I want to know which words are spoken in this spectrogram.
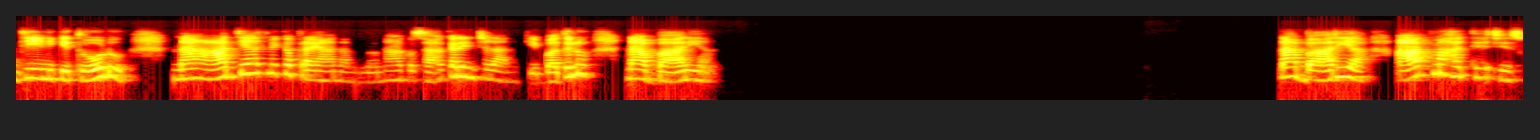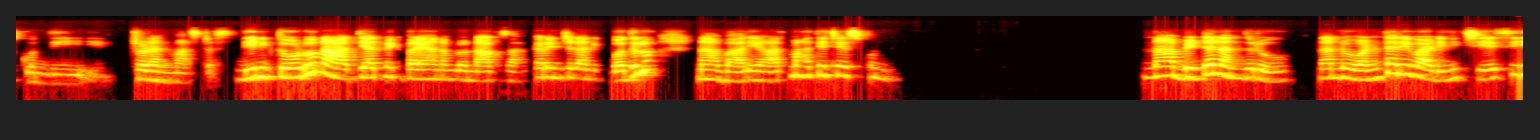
దీనికి తోడు నా ఆధ్యాత్మిక ప్రయాణంలో నాకు సహకరించడానికి బదులు నా భార్య నా భార్య ఆత్మహత్య చేసుకుంది. చూడండి మాస్టర్స్. దీనికి తోడు నా ఆధ్యాత్మిక ప్రయాణంలో నాకు సహకరించడానికి బదులు నా భార్య ఆత్మహత్య చేసుకుంది. నా బిడ్డలందరూ నన్ను ఒంటరి వాడిని చేసి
